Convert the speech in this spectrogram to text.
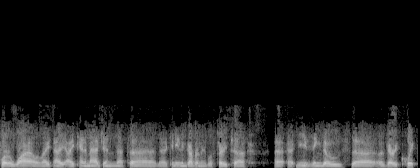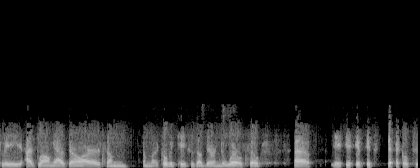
for a while, right? I, I can't imagine that uh, the Canadian government will start uh, uh, easing those very quickly as long as there are some some COVID cases out there in the world. So it, it, it's difficult to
